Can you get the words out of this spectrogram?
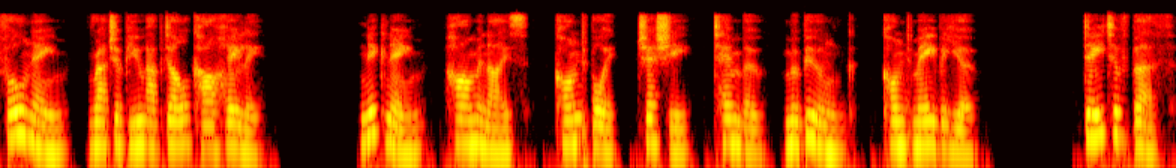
Full name, Rajabu Abdul Kahali. Nickname, Harmonize, Konde Boy, Jeshi, Tembo, Mabung, Konde Mabayo. Date of birth,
